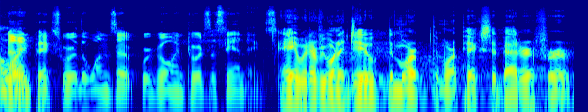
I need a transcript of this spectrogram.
nine like- picks were the ones that were going towards the standings. Hey, whatever you want to do. The more the more picks, the better for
